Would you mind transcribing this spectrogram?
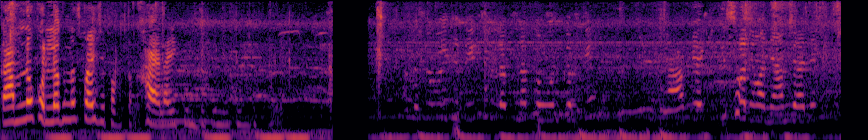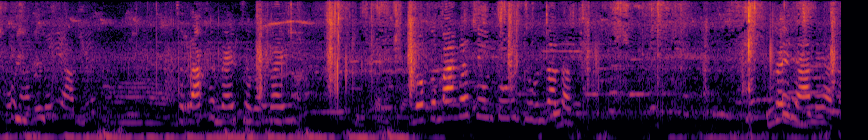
काम नको लग्नच पाहिजे फक्त खायला इकून तिकून सोनेवाने आंबे आले. राखण काही लोक मागच येऊन तोडून घेऊन जातात. काही आले आता.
